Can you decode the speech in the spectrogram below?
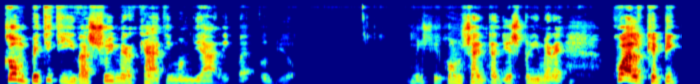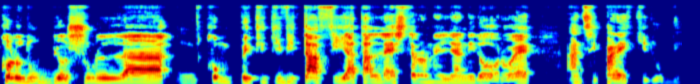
competitiva sui mercati mondiali. Beh, oddio, mi si consenta di esprimere qualche piccolo dubbio sulla competitività Fiat all'estero negli anni d'oro, eh? anzi parecchi dubbi.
